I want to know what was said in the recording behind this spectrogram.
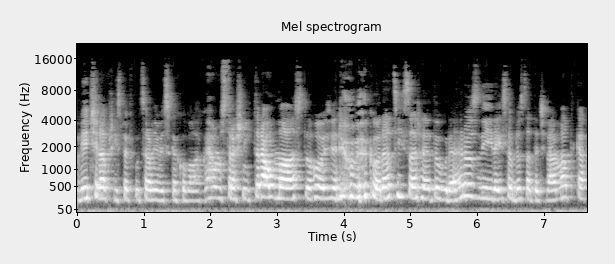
většina příspěvků, co na mě vyskakovala, jako já mám strašný trauma z toho, že jdu jako na císaře, to bude hrozný, nejsem dostatečná matka.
